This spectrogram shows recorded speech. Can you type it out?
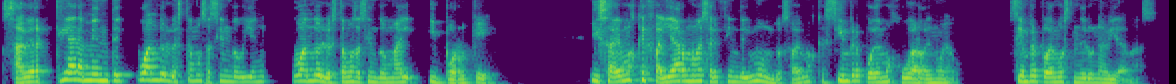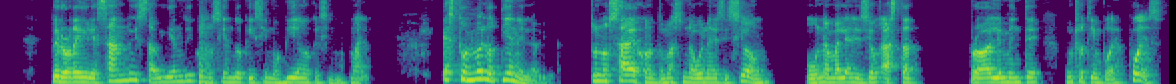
saber claramente cuándo lo estamos haciendo bien, cuándo lo estamos haciendo mal y por qué. Y sabemos que fallar no es el fin del mundo, sabemos que siempre podemos jugar de nuevo, siempre podemos tener una vida más, pero regresando y sabiendo y conociendo que hicimos bien o que hicimos mal. Esto no lo tiene la vida. Tú no sabes cuando tomaste una buena decisión o una mala decisión hasta probablemente mucho tiempo después.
